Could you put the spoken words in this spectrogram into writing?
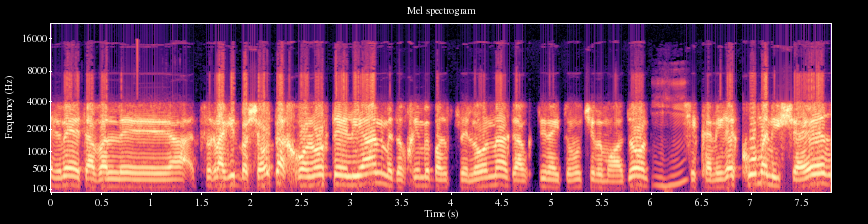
אמת, אבל צריך להגיד, בשעות האחרונות, ליאן, מדווחים בברצלונה, גם קצין העיתונות של המועדון, mm-hmm. שכנראה קומן יישאר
